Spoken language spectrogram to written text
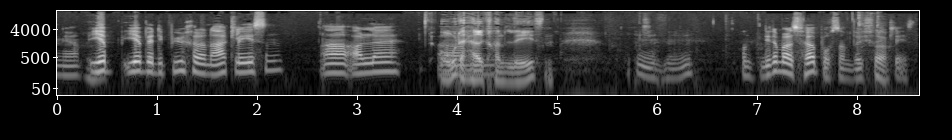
Ja. Mhm. Ich habe hab ja die Bücher dann auch gelesen, äh, alle. Oh, der ähm, Herr kann lesen. Mhm. Und nicht einmal das Hörbuch, sondern Bücher so. gelesen.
